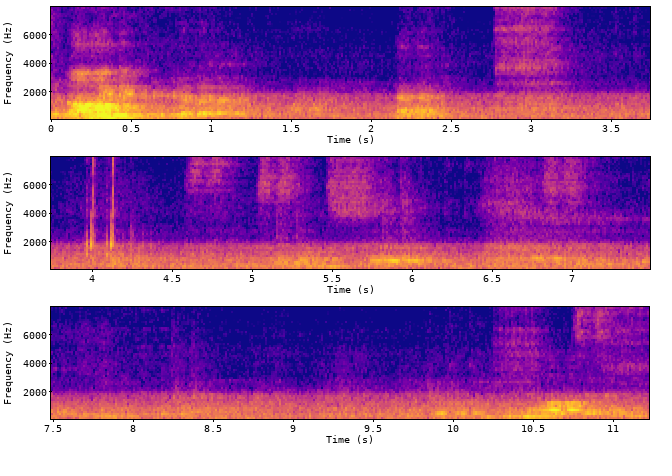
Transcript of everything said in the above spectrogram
economic development. to what was his name?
